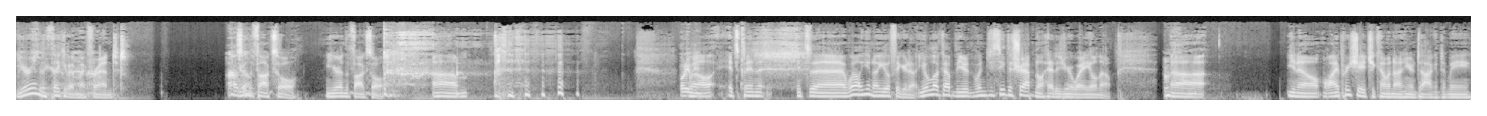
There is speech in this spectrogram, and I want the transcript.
You're in the thick of it, my friend. how's You're in the foxhole. You're in the foxhole. What do you Well, it's been, it's, uh, well, you know, you'll figure it out. You'll look up the, when you see the shrapnel headed your way, you'll know. Uh, you know, well, I appreciate you coming on here and talking to me.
